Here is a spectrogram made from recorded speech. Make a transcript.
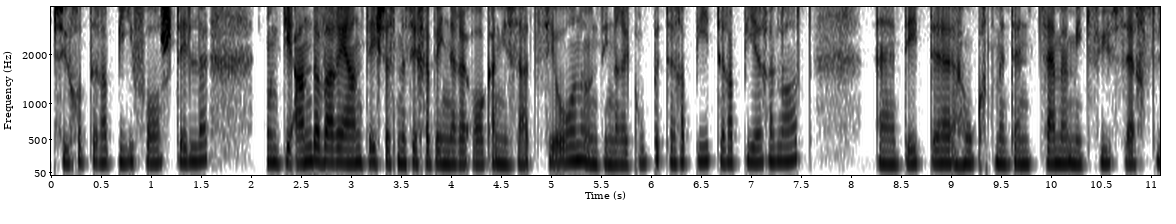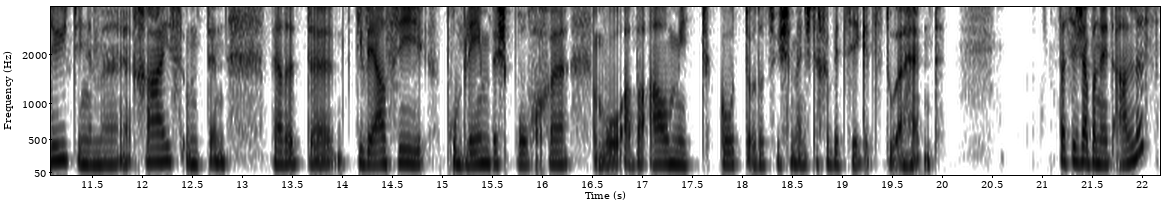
Psychotherapie vorstellen. Und die andere Variante ist, dass man sich eben in einer Organisation und in einer Gruppentherapie therapieren lässt. Äh, dort äh, hockt man dann zusammen mit fünf, sechs Leuten in einem Kreis und dann werden äh, diverse Probleme besprochen, die aber auch mit Gott oder zwischenmenschlichen Beziehungen zu tun haben. Das ist aber nicht alles.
